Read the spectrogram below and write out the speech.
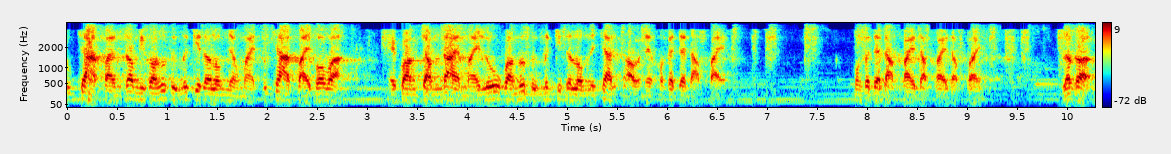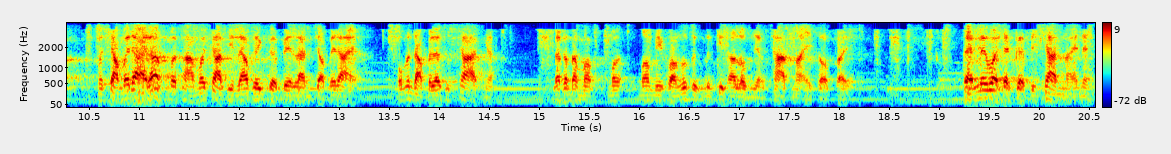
ทุกชาติไปก็มีความรู้สึกนึกคิดอารมณ์อย่างใหม่ทุกชาติไปเพราะว่าไอ้ความจำได้หมายรู้ความรู้สึกนึกคิดอารมณ์ในชาติเก่าเนี่ยมันก็จะดับไป มันก็จะดับไปดับไปดับไป แล้วก็มันจำไม่ได้แล้วมาถามว่าชาติที่แล้วเคยเกิดเป็นอะไรจำไม่ได้เพราะมันดับไปแล้วทุกชาติไงแล้วก็ต้องมามามามีความรู้สึกนึกคิดอารมณ์อย่างชาติใหม่ต่อไป แต่ไม่ว่าจะเกิดเป็นชาติไหนเนี่ย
